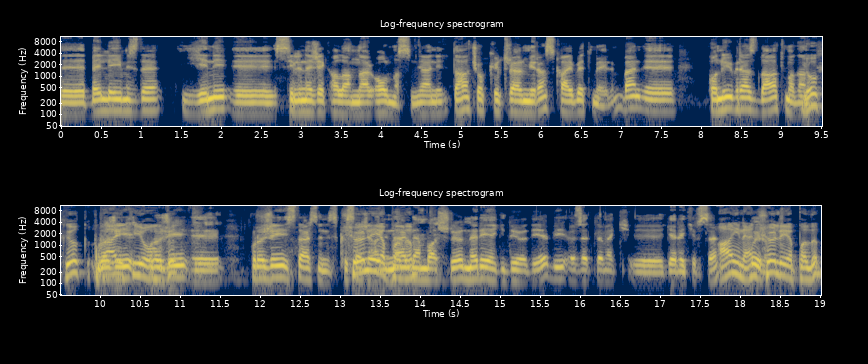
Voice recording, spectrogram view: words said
e, belleğimizde yeni e, silinecek alanlar olmasın. Yani daha çok kültürel miras kaybetmeyelim. Ben e, konuyu biraz dağıtmadan yok yok projeyi, gayet iyi oldu. Projeyi, e, projeyi isterseniz kısaca şöyle hani yapalım. nereden başlıyor, nereye gidiyor diye bir özetlemek e, gerekirse. Aynen Buyurun. şöyle yapalım.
